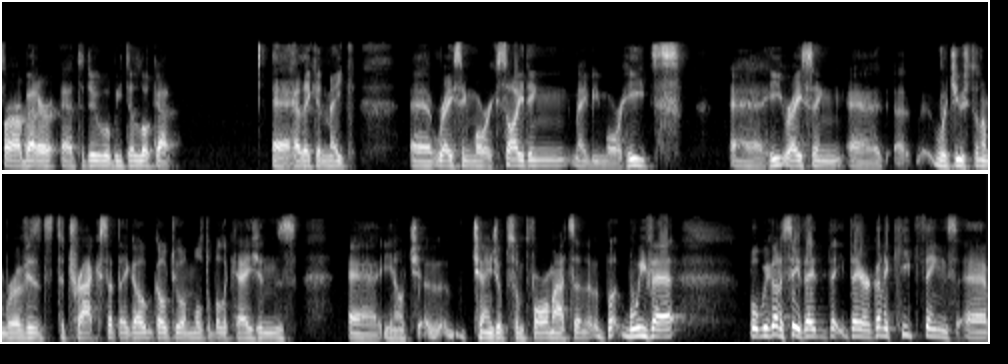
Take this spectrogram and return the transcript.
far better uh, to do would be to look at uh, how they can make uh, racing more exciting, maybe more heats. Uh, heat racing, reduce the number of visits to tracks that they go go to on multiple occasions. you know, ch- change up some formats, and but we've but we got to see they, they, they are going to keep things uh,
